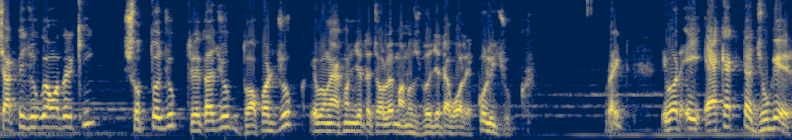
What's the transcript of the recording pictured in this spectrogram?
চারটি যুগ আমাদের কি? সত্যযুগ ত্রেতাযুগ দ্বাপর যুগ, এবং এখন যেটা চলে মানুষ যেটা বলে কলিযুগ রাইট এবার এই এক একটা যুগের,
